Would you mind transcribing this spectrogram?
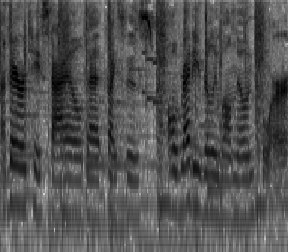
A verite style that Vice is already really well known for.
